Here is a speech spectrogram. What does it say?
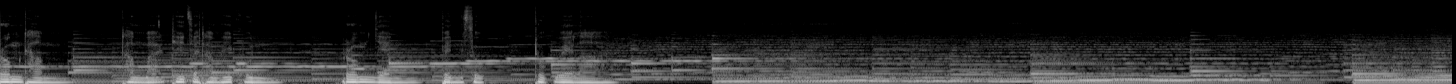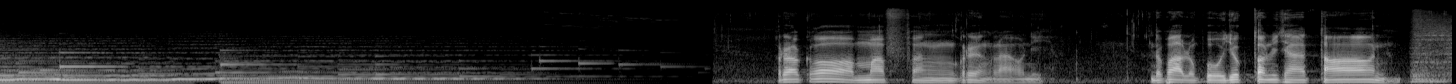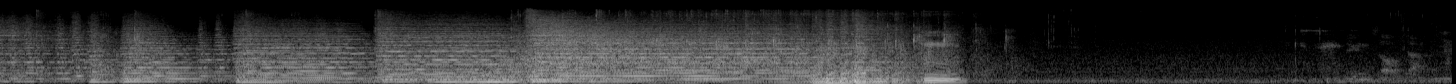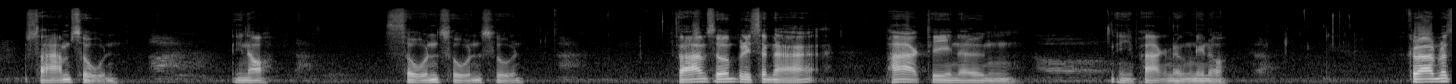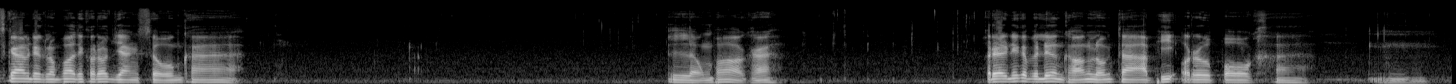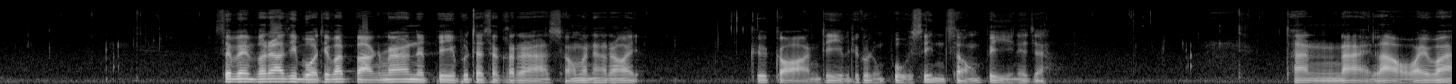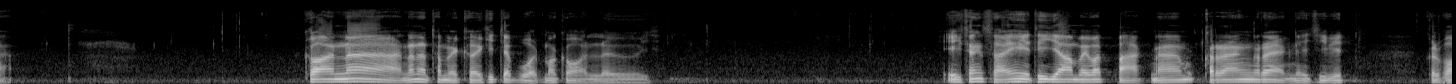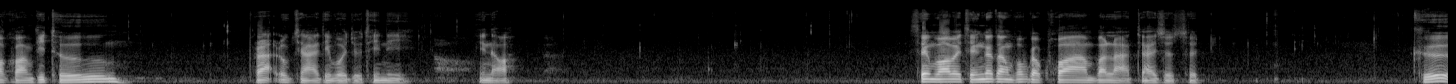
ร่มธรรม ธรรมะที่จะทำให้คุณ ร่มเย็นเป็นสุขทุกเวลา เราก็มาฟังเรื่องราวนี่อัตภาพหลวงปู่ยุคต้นวิชาตอน สามศูนย์นี่เนาะศูนย์ศูนย์ศูนย์สามศูนย์ปริศนาภาคที่หนึ่งนี่ภาคหนึ่งนี่เนาะกราบรัชการเด็กหลวงพ่อที่เคารพอย่างสูงค่ะ หลวงพ่อคะเรื่องนี้ก็เป็นเรื่องของหลวงตาอภิโรโปค่ะอืม ซึ่งเป็นพระราชที่บวชที่วัดปากน้ำในปีพุทธศักราช 2500 คือก่อนที่พระดชคุณหลวงปู่สิ้นสองปีนะจ๊ะ ท่านได้เล่าไว้ว่า ก่อนหน้านั้นทำไมเคยคิดจะบวชมาก่อนเลย อีกทั้งสาเหตุที่ยามไปวัดปากน้ำครั้งแรกในชีวิต ก็เพราะความคิดถึง พระลูกชายที่บวชอยู่ที่นี่ นี่เนาะซึ่งพอไปถึงก็ต้องพบกับความประหลาดใจสุดๆ คือ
